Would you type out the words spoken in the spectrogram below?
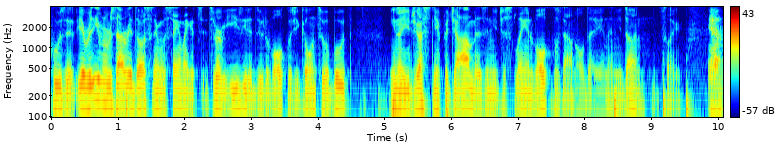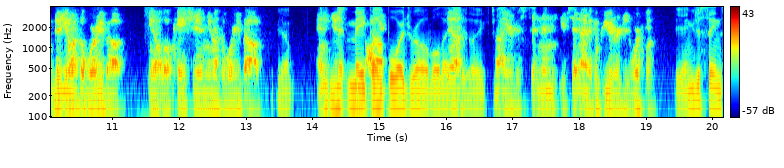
who is it? Yeah, even Rosario Dawson was saying like it's it's very easy to do the vocals. You go into a booth, you know, you dress in your pajamas and you're just laying vocals down all day and then you're done. It's like Yeah. You don't have to worry about you know location. You don't have to worry about yep, any Ma- just all makeup, you- wardrobe, all that Yeah. shit. Like No, just you're just sitting in. You're sitting at a computer, just working. yeah, and you're just saying the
